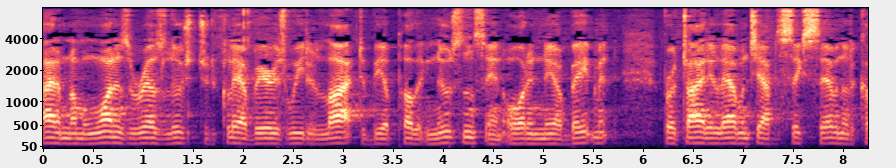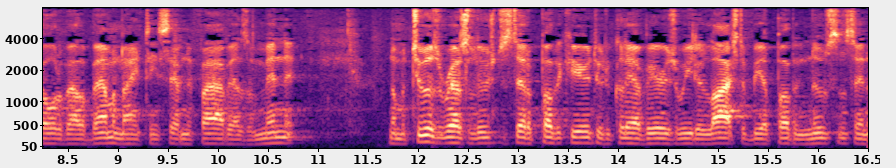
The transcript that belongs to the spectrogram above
Item number one is a resolution to declare various weeded lot to be a public nuisance and ordering their abatement per Title 11, Chapter 67 of the Code of Alabama, 1975, as amended. Number two is a resolution to set a public hearing to declare various weeded lots to be a public nuisance and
